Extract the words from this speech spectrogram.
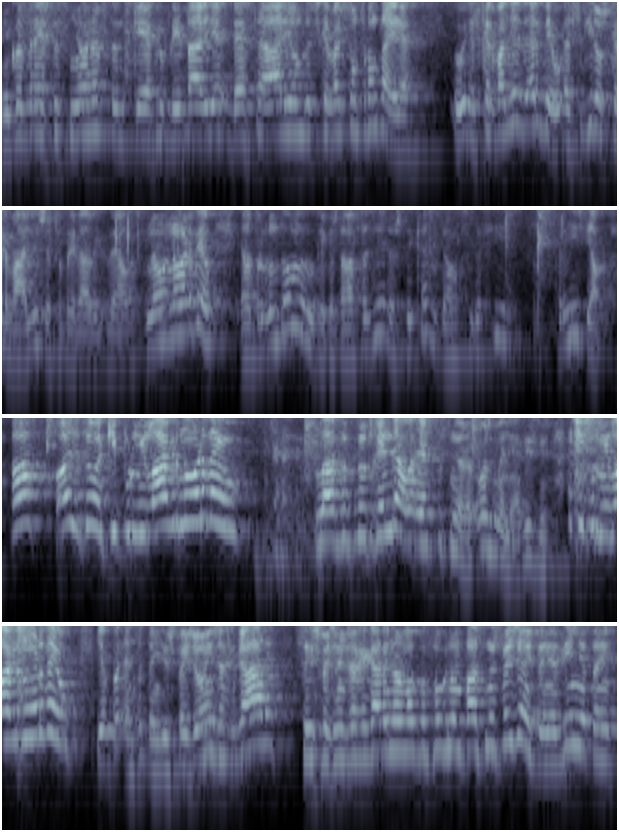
encontrei esta senhora, portanto, que é a proprietária dessa área onde esses carvalhos são fronteira. Esse carvalho ardeu. A seguir aos carvalhos, a propriedade dela, não, não ardeu. Ela perguntou-me o que é que eu estava a fazer. Eu expliquei, então uma fotografia para isto. E ela, ah, olha, então aqui por milagre não ardeu. Lá do, do terreno dela. Esta senhora, hoje de manhã, disse-me, aqui por milagre não ardeu. E eu, então tenho os feijões a regar. Sem os feijões a regar é normal que o fogo não passe nos feijões. Tem a vinha, tem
